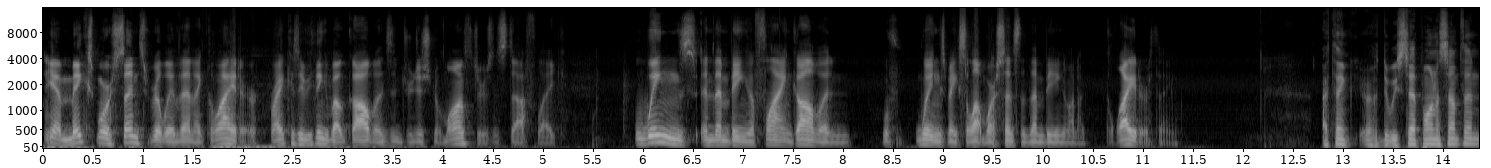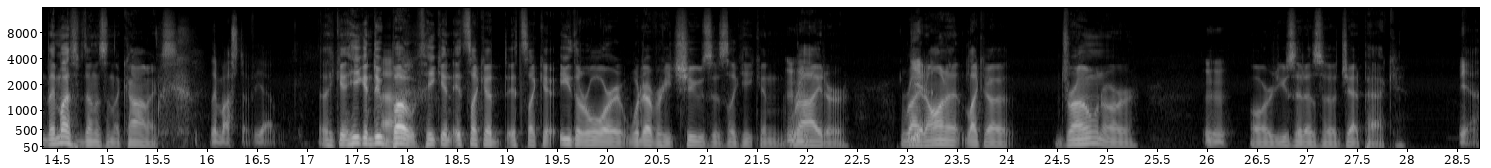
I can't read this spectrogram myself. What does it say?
Yeah, makes more sense really than a glider, right? Because if you think about goblins and traditional monsters and stuff, like wings and them being a flying goblin with wings makes a lot more sense than them being on a glider thing. I think. Uh, did we step onto something? They must have done this in the comics. They must have, yeah. He can he can do Uh, both. He can. It's like a it's like a either or whatever he chooses. Like he can Mhm. ride or ride Yeah. on it like a drone or Mhm. or use it as a jetpack. Yeah.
